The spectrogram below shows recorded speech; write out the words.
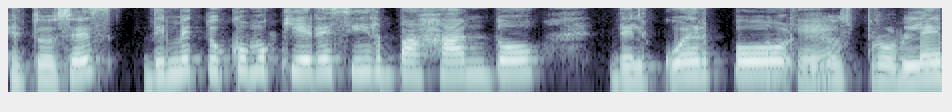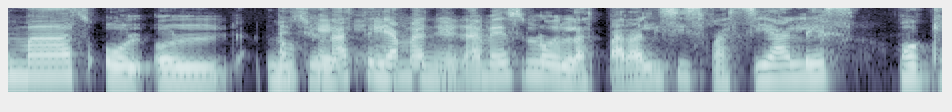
Entonces, dime tú cómo quieres ir bajando del cuerpo los problemas o, mencionaste ya más de una vez lo de las parálisis faciales. Ok.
